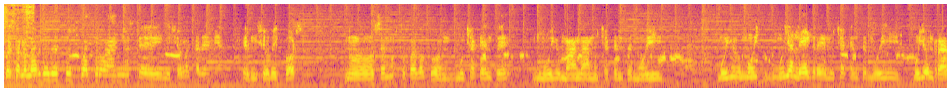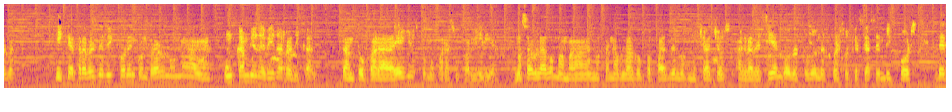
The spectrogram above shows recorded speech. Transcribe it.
Pues a lo largo de estos cuatro años que inició la academia, que inició Big Force, nos hemos topado con mucha gente muy humana, mucha gente muy muy, muy, muy alegre, mucha gente muy, muy honrada y que a través de Big Four encontraron una, un cambio de vida radical, tanto para ellos como para su familia. Nos ha hablado mamá, nos han hablado papás de los muchachos agradeciendo de todo el esfuerzo que se hace en Big Four, de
